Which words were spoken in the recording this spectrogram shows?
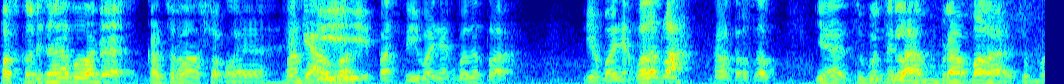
Pas kok di sana kok ada cultural shock lah ya. Yang pasti kayak apa? pasti banyak banget lah. Ya banyak banget lah culture shock. Ya sebutin lah beberapa lah coba.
